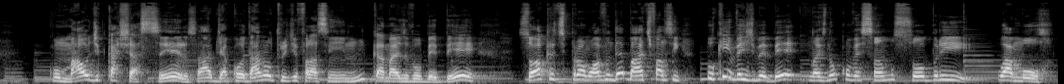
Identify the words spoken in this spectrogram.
com mal de cachaceiro, sabe? De acordar no outro dia e falar assim, nunca mais eu vou beber. Sócrates promove um debate, fala assim: por que em vez de beber nós não conversamos sobre o amor?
